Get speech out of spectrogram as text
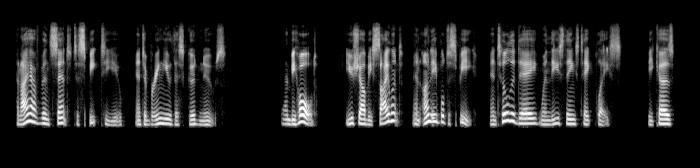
and I have been sent to speak to you and to bring you this good news. And behold, you shall be silent and unable to speak until the day when these things take place, because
